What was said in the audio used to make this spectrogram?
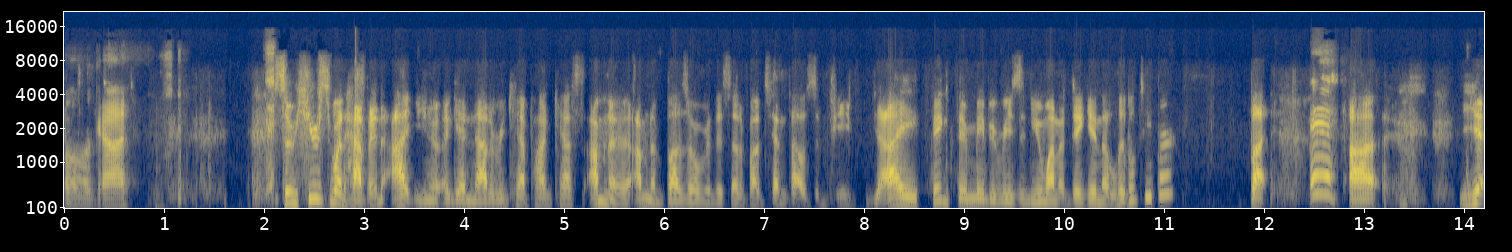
oh God. So here's what happened. I, you know, again, not a recap podcast. I'm gonna, I'm gonna buzz over this at about ten thousand feet. I think there may be a reason you want to dig in a little deeper, but Eh. uh, yeah.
